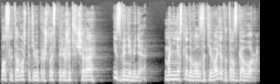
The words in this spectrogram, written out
После того, что тебе пришлось пережить вчера, извини меня. Мне не следовало затевать этот разговор».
